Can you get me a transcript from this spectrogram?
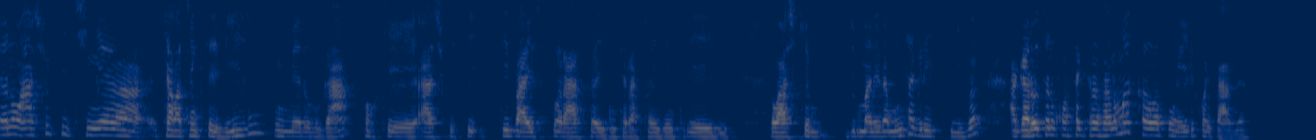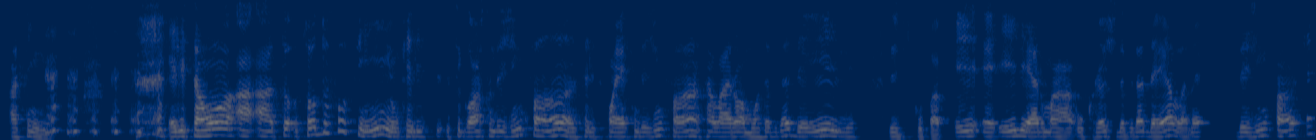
Eu não acho que tinha que ela tinha que ser virgem, em primeiro lugar, porque acho que se, se vai explorar essas interações entre eles, eu acho que é de maneira muito agressiva. A garota não consegue transar numa cama com ele, coitada. Assim, eles são a, a, todo fofinho, que eles se gostam desde a infância, eles conhecem desde a infância, ela era o amor da vida dele. Desculpa, é, ele era uma, o crush da vida dela, né? Desde a infância.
